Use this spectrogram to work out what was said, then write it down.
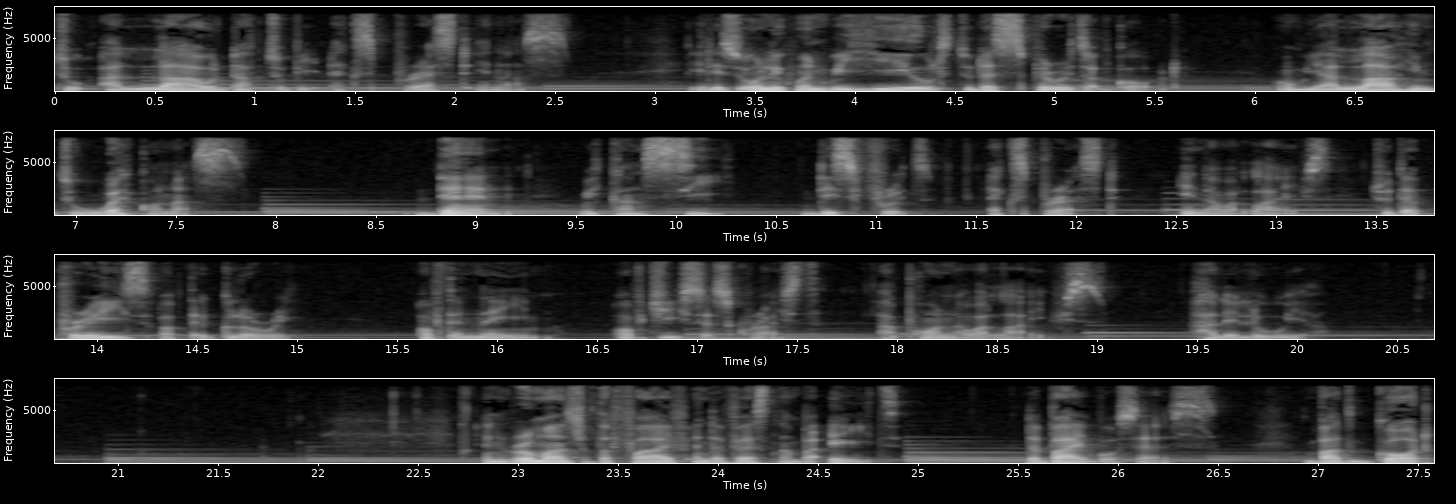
to allow that to be expressed in us. It is only when we yield to the Spirit of God, when we allow Him to work on us, then we can see this fruit expressed in our lives to the praise of the glory of the name of Jesus Christ upon our lives. Hallelujah. In Romans chapter 5 and the verse number 8, the Bible says, but God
